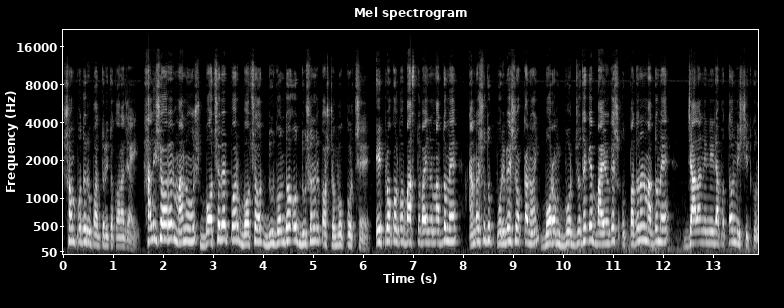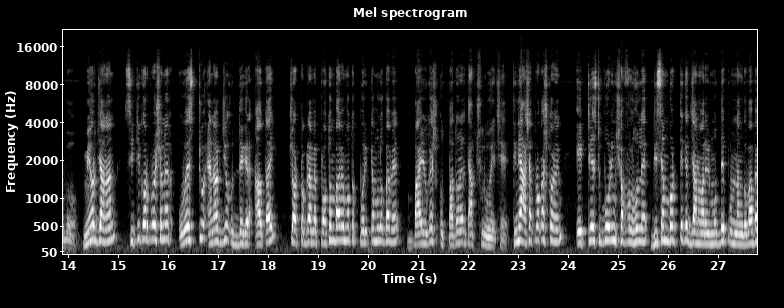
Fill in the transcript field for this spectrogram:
সম্পদে রূপান্তরিত করা যায়? হালি শহরের মানুষ বছরের পর বছর দুর্গন্ধ ও দূষণের কষ্ট ভোগ করছে। এই প্রকল্প বাস্তবায়নের মাধ্যমে আমরা শুধু পরিবেশ রক্ষা নয়, বরং বর্জ্য থেকে বায়োগ্যাস উৎপাদনের মাধ্যমে জ্বালানি নিরাপত্তাও নিশ্চিত করব। মেয়র জানান, সিটি কর্পোরেশনের ওয়েস্ট টু এনার্জি উদ্যোগের আওতায় চট্টগ্রামে প্রথমবারের মতো পরীক্ষামূলকভাবে বায়োগ্যাস উৎপাদনের কাজ শুরু হয়েছে। তিনি আশা প্রকাশ করেন এই টেস্ট বোরিং সফল হলে ডিসেম্বর থেকে জানুয়ারির মধ্যে পূর্ণাঙ্গভাবে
